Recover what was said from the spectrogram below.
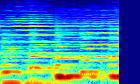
Música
